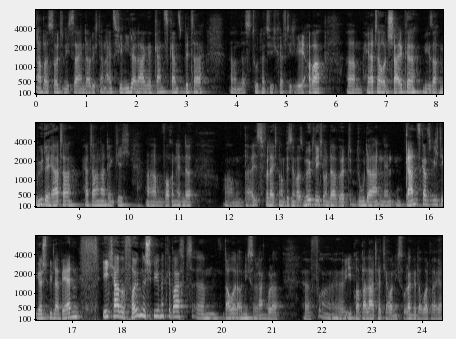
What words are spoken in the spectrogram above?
aber es sollte nicht sein. Dadurch dann 1-4 Niederlage. Ganz, ganz bitter. Und das tut natürlich kräftig weh. Aber ähm, Hertha und Schalke, wie gesagt, müde Hertha, Herthaner, denke ich, am Wochenende. Ähm, da ist vielleicht noch ein bisschen was möglich und da wird Duda ein ganz, ganz wichtiger Spieler werden. Ich habe folgendes Spiel mitgebracht, ähm, dauert auch nicht so lang oder äh, äh, Ibra Ballat hat ja auch nicht so lange gedauert, weil ja,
